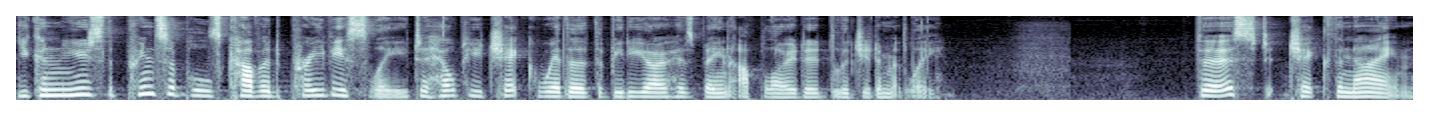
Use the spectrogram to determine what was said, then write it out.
You can use the principles covered previously to help you check whether the video has been uploaded legitimately. First, check the name.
